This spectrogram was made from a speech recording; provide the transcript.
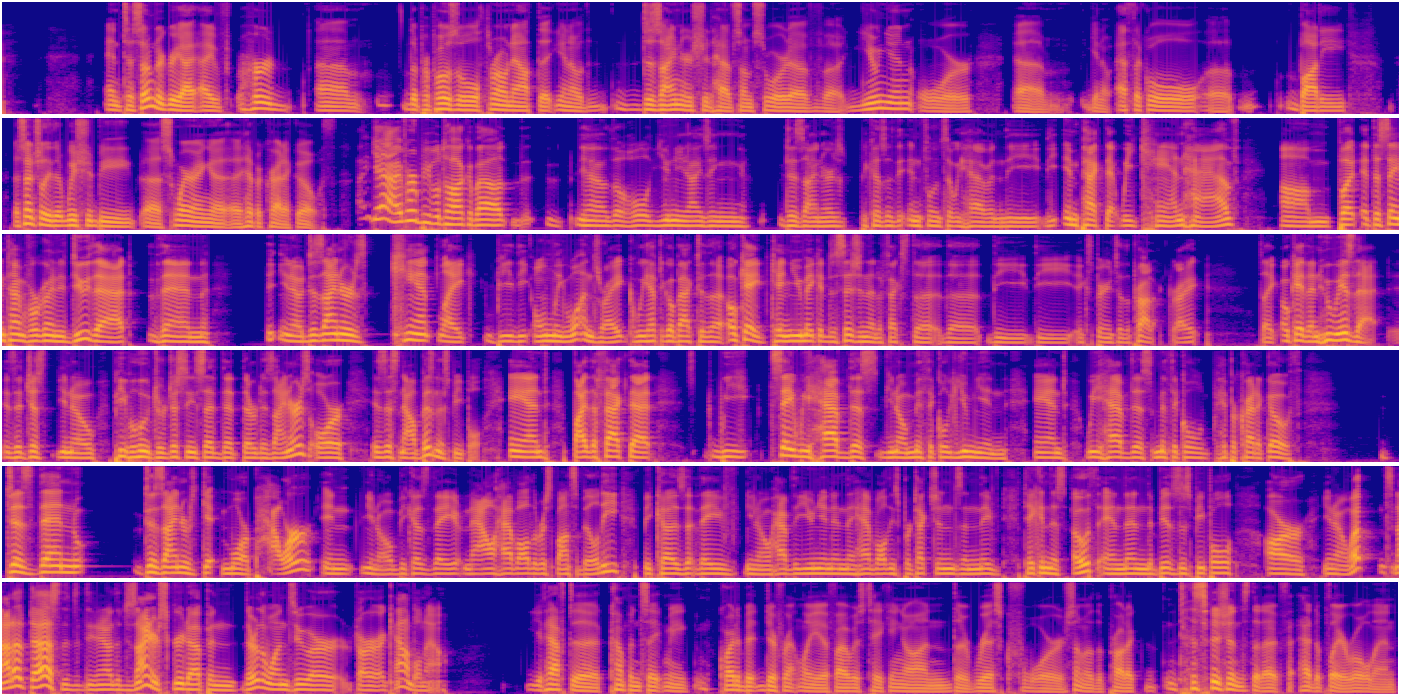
And to some degree, I, I've heard um, the proposal thrown out that you know designers should have some sort of uh, union or um, you know ethical uh, body, essentially that we should be uh, swearing a, a, Hippocratic oath. Yeah, I've heard people talk about you know the whole unionizing designers because of the influence that we have and the the impact that we can have. Um, but at the same time, if we're going to do that, then you know designers can't like be the only ones, right? We have to go back to the okay, can you make a decision that affects the the the the experience of the product, right? It's like, okay, then who is that? Is it just, you know, people who traditionally said that they're designers or is this now business people? And by the fact that we say we have this, you know, mythical union and we have this mythical Hippocratic oath, does then designers get more power in you know because they now have all the responsibility because they've you know have the union and they have all these protections and they've taken this oath and then the business people are you know what it's not up to us the, you know the designers screwed up and they're the ones who are are accountable now you'd have to compensate me quite a bit differently if I was taking on the risk for some of the product decisions that I've had to play a role in.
